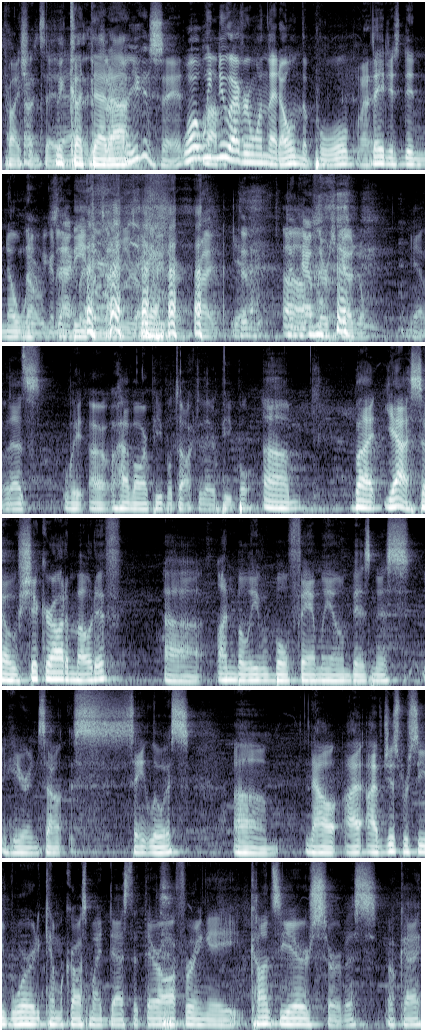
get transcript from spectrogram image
probably shouldn't say We that. cut that Oh, out. you can say it. Well, we Pop- knew everyone that owned the pool. Right. They just didn't know where we No, were exactly. going the to be there. time you were there. Right. Didn't, didn't have their schedule. Yeah, well, that's we uh, have our people talk to their people. Um, but yeah, so Schicker Automotive, uh, unbelievable family-owned business here in St. Louis. Um, now, I, I've just received word, it came across my desk, that they're offering a concierge service. Okay,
